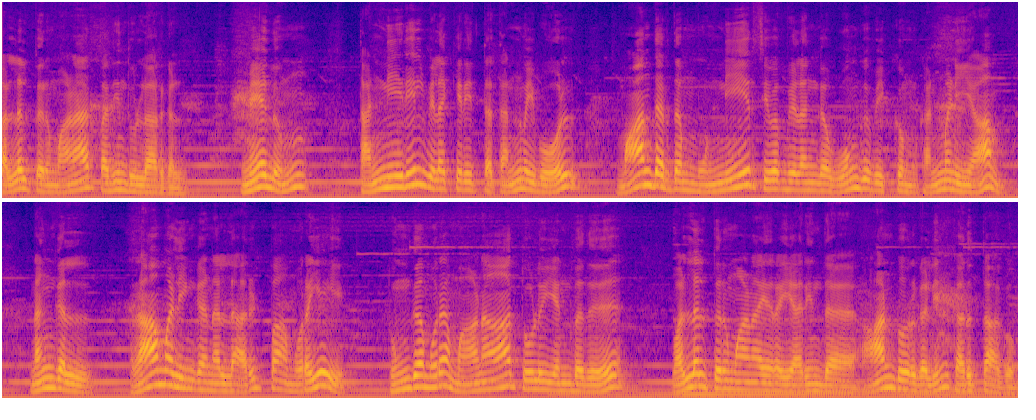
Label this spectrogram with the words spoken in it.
வள்ளல் பெருமானார் பதிந்துள்ளார்கள். மேலும் தண்ணீரில் விளக்கெரித்த தன்மை போல் மாந்தர்தம் முன்னீர் சிவவிளங்க ஓங்குவிக்கும் கண்மணியாம் நங்கள் ராமலிங்க நல்ல அருட்பா முறையை துங்கமுற மானா தொழு என்பது வள்ளல் பெருமானாரை அறிந்த ஆண்டோர்களின் கருத்தாகும்.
